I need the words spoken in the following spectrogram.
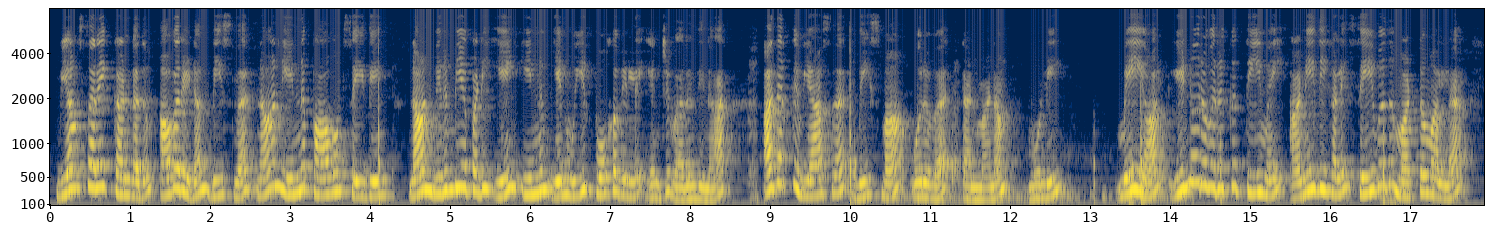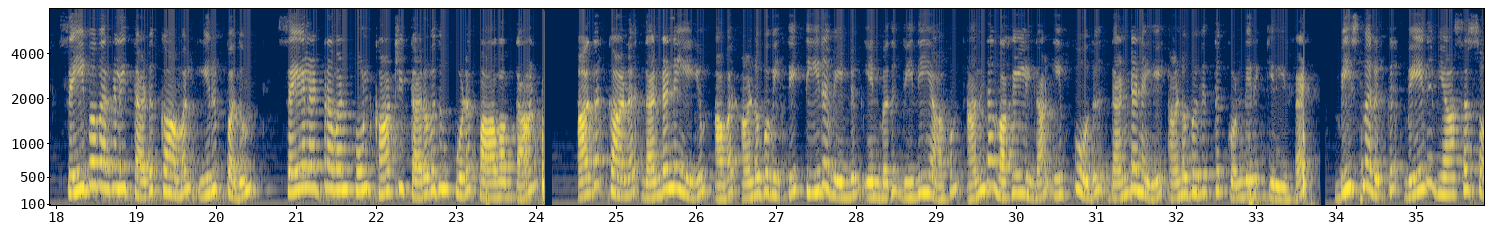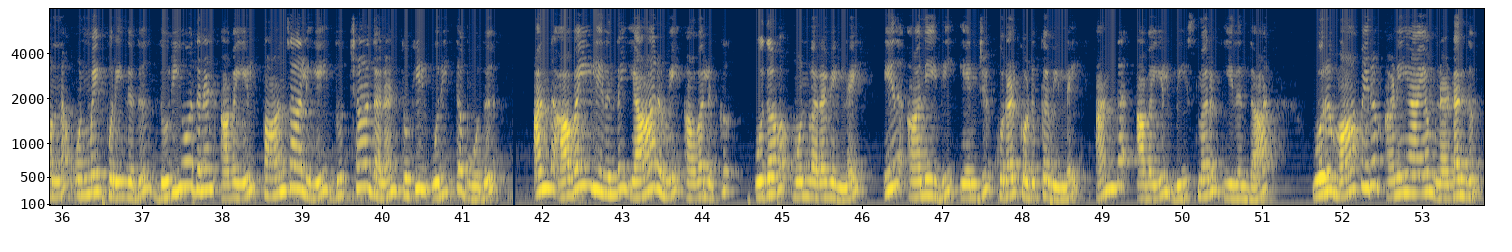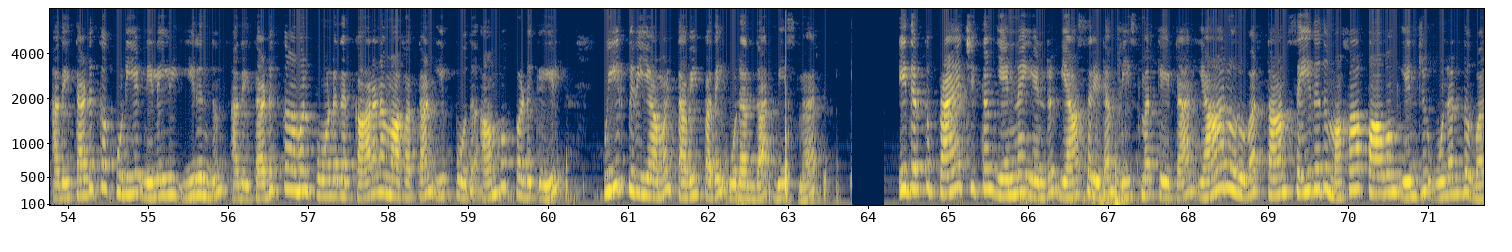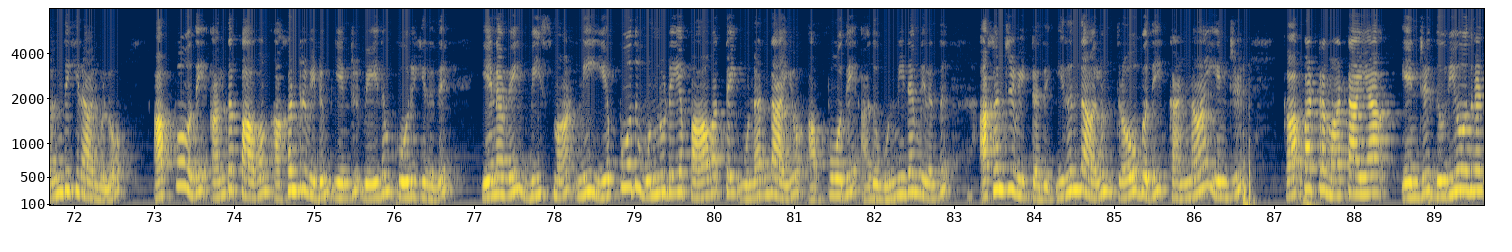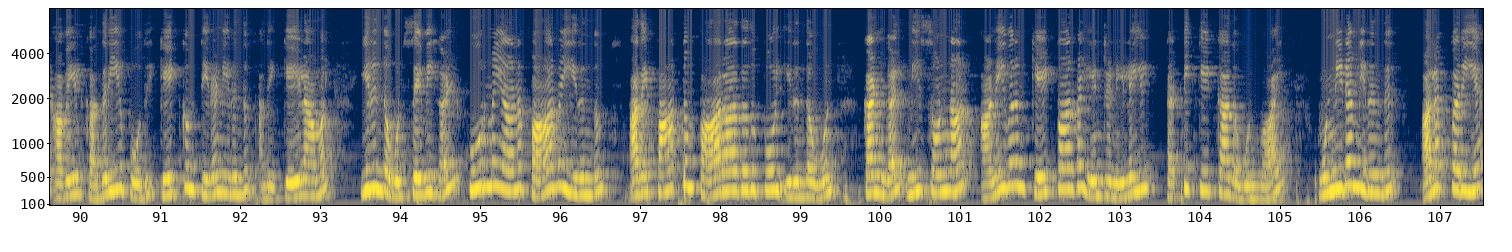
வியாசரை கண்டதும் அவரிடம் பீஸ்மர் நான் என்ன பாவம் செய்தேன்? நான் விரும்பியபடி ஏன் இன்னும் என் உயிர் போகவில்லை? என்று வருந்தினார். அதற்கு வியாசர் பீஸ்மா ஒருவர் தன் மனம் மொழி மெய்யால் இன்னொருவருக்கு தீமை அநீதிகளை செய்வது மட்டுமல்ல செய்பவர்களை தடுக்காமல் இருப்பதும் செயலற்றவன் போல் காட்சி தருவதும் கூட பாவம்தான். அதற்கான தண்டனையையும் அவர் அனுபவித்தே தீர வேண்டும் என்பது விதியாகும். அந்த வகையில்தான் இப்போது தண்டனையை அனுபவித்துக் கொண்டிருக்கிறீர்கள். பீஸ்மருக்கு வேத வியாசர் சொன்ன உண்மை புரிந்தது. துரியோதனன் அவையில் பாஞ்சாலியை துச்சாதனன் துகில் உரித்தபோது அந்த அவையிலிருந்த யாருமே அவளுக்கு உதவ முன்வரவில்லை. இது அநீதி என்று குரல் கொடுக்கவில்லை. அந்த அவையில் பீஷ்மரும் இருந்தார். ஒரு மாபெரும் அநியாயம் நடந்தும் அதை தடுக்கக்கூடிய நிலையில் இருந்தும் அதை தடுக்காமல் போனதன் காரணமாகத்தான் இப்போது அம்பு படுக்கையில் உயிர் பிரியாமல் தவிப்பதை உணர்ந்தார் பீஸ்மர் இதற்கு பிராயச்சித்தம் என்ன என்று வியாசரிடம் பீஸ்மர் கேட்டார். யாரொருவர் தான் செய்தது மகா பாவம் என்று உணர்ந்து வருந்துகிறார்களோ அப்போதே அந்த பாவம் அகன்றுவிடும் என்று வேதம் கூறுகிறது. எனவே பீஸ்மா நீ எப்போது உன்னுடைய பாவத்தை உணர்ந்தாயோ அப்போதே அது உன்னிடமிருந்து அகன்றுவிட்டது. இருந்தாலும் திரௌபதி கண்ணா என்று காப்பாற்ற மாட்டாயா? என்று துரியோதனன் அவையில் கதறிய போது கேட்கும் திறன் இருந்தும் அதை கேளாமல் இருந்த உன் செவிகள் கூர்மையான பார்வை இருந்தும் அதை பார்த்தும் பாராதது போல் இருந்த உன் கண்கள் நீ சொன்னால் அனைவரும் கேட்பார்கள் என்ற நிலையில் தட்டி கேட்காத உன் வாய் உன்னிடம் இருந்து அளப்பரிய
